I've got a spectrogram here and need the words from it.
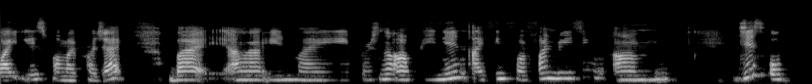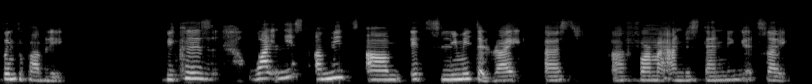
whitelist for my project, but uh, in my personal opinion, I think for fundraising, um, just open to public because whitelist, I mean, um, it's limited, right? As uh, for my understanding, it's like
